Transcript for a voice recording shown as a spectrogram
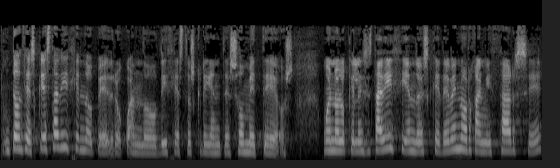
Entonces, ¿qué está diciendo Pedro cuando dice a estos creyentes someteos? Bueno, lo que les está diciendo es que deben organizarse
